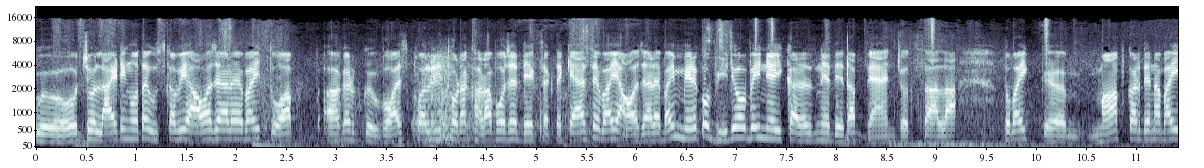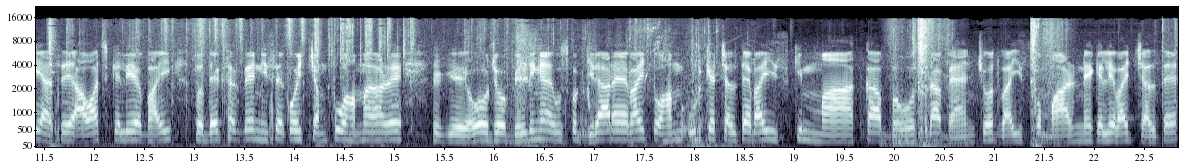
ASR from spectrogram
जो लाइटिंग होता है, उसका भी आवाज़ आ रहा है भाई। तो आप अगर वॉइस क्वालिटी थोड़ा ख़राब हो जाए, देख सकते हैं। कैसे भाई आवाज़ आ रहा है? भाई, मेरे को वीडियो भी नहीं करने देता चौथ साला। तो भाई माफ़ कर देना भाई, ऐसे आवाज़ के लिए भाई। तो देख सकते हैं, नीचे कोई चंपू हमारे वो जो बिल्डिंग है, उसको गिरा रहे हैं भाई। तो हम उड़ के चलते हैं भाई। इसकी माँ का भोसरा बहन भाई, इसको मारने के लिए भाई चलते हैं।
